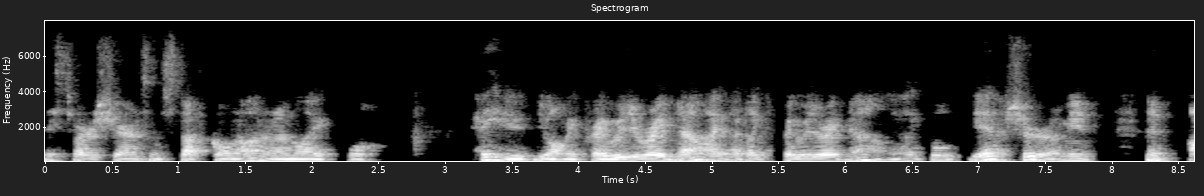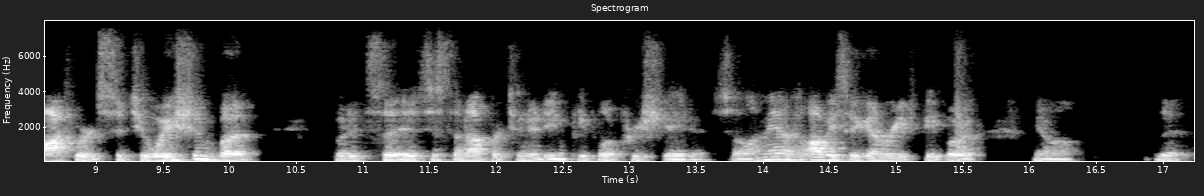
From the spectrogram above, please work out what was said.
they started sharing some stuff going on, and I'm like, well, hey, do you, do you want me to pray with you right now? I, would like to pray with you right now. And they're like, well, yeah, sure. I mean, an awkward situation, but but it's it's just an opportunity and people appreciate it. So I mean, obviously, going to reach people, you know, that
